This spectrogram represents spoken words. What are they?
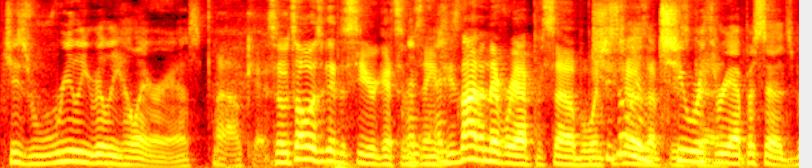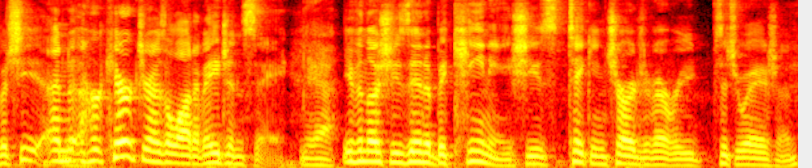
She's really really hilarious. Oh, okay. So it's always good to see her get some things. and- She's not in every episode, but when She's she only shows in up, two she's or good. three episodes, but she and her character has a lot of agency. Yeah. Even though she's in a bikini, she's taking charge of every situation.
